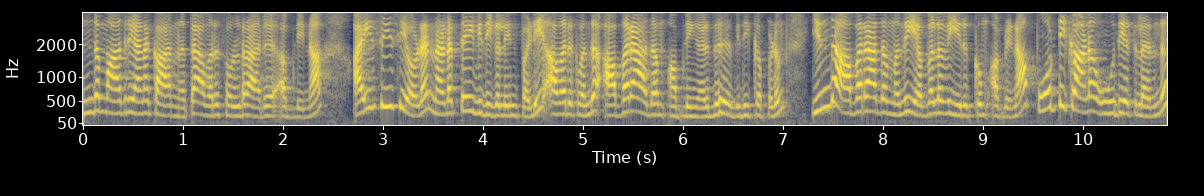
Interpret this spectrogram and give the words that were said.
இந்த மாதிரியான காரணத்தை அவர் சொல்கிறாரு அப்படின்னா ஐசிசியோட நடத்தை விதிகளின்படி அவருக்கு வந்து அபராதம் அப்படிங்கிறது விதிக்கப்படும். இந்த அபராதம் வந்து எவ்வளவு இருக்கும் அப்படின்னா போட்டிக்கான ஊதியத்திலிருந்து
